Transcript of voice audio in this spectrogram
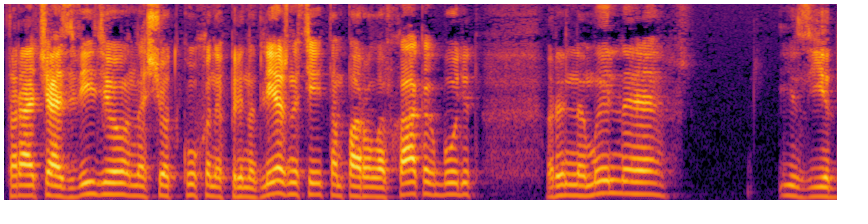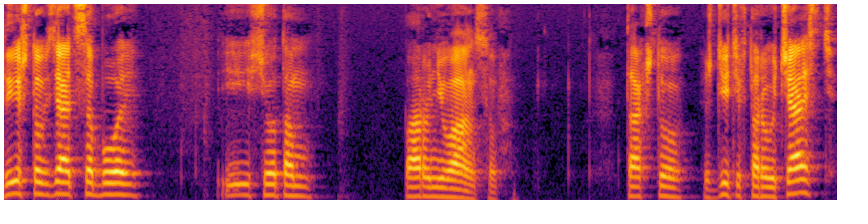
Вторая часть видео насчет кухонных принадлежностей. Там пару лайфхаков будет. Рыльно-мыльное. Из еды что взять с собой. И еще там пару нюансов. Так что ждите вторую часть.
